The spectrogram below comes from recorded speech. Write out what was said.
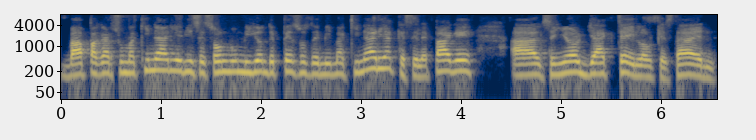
va a pagar su maquinaria y dice, son un millón de pesos de mi maquinaria que se le pague al señor Jack Taylor que está en,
